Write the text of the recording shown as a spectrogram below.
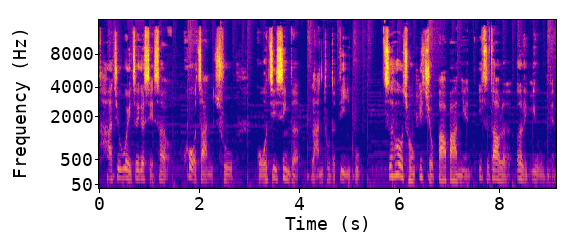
他就为这个学校扩张出国际性的蓝图的第一步。之后，从一九八八年一直到了二零一五年。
